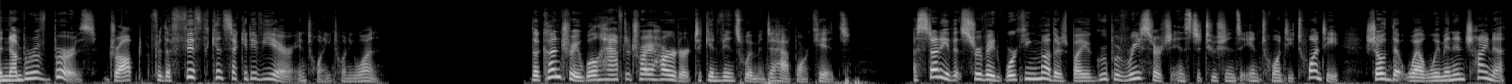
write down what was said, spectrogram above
the number of births dropped for the fifth consecutive year in 2021. The country will have to try harder to convince women to have more kids. A study that surveyed working mothers by a group of research institutions in 2020 showed that while women in China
